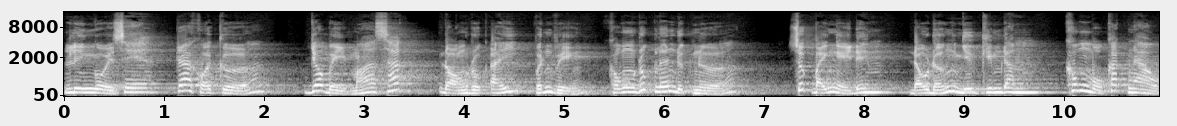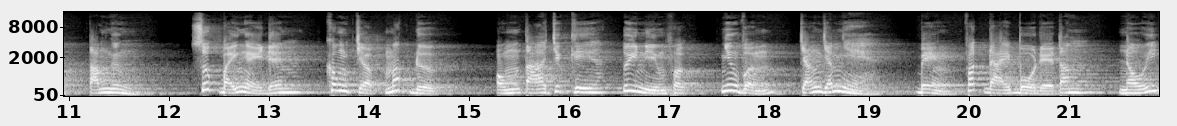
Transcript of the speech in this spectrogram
Liền ngồi xe ra khỏi cửa. Do bị ma sát, Đoạn ruột ấy vĩnh viễn Không rút lên được nữa. Suốt bảy ngày đêm, Đau đớn như kim đâm, Không một khắc nào tạm ngừng. Suốt bảy ngày đêm, không chợp mắt được. Ông ta trước kia tuy niệm Phật, Nhưng vẫn chẳng dám nhẹ, Bèn phát đại bồ đề tâm. Nói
